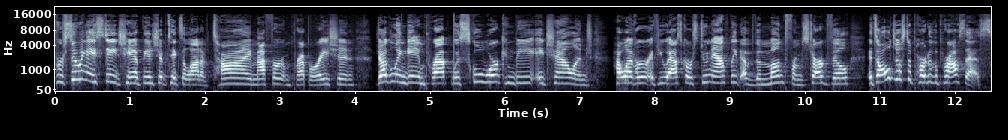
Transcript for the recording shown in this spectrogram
Pursuing a state championship takes a lot of time, effort, and preparation. Juggling game prep with schoolwork can be a challenge. However, if you ask our student athlete of the month from Starkville, it's all just a part of the process.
